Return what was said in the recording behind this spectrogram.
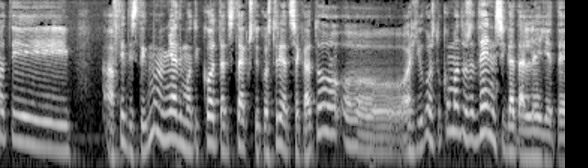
ότι αυτή τη στιγμή με μια δημοτικότητα της τάξης του 23% ο αρχηγός του κόμματος δεν συγκαταλέγεται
